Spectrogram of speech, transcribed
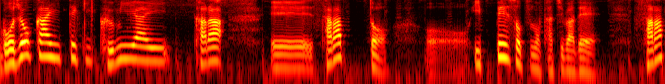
互助会的組合から、えー、さらっと一平卒の立場でさらっ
